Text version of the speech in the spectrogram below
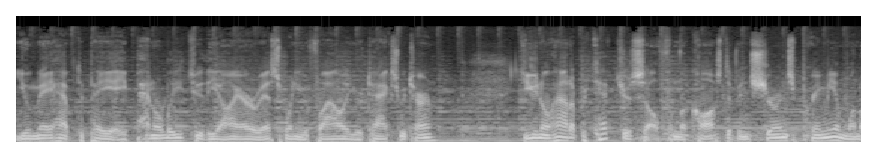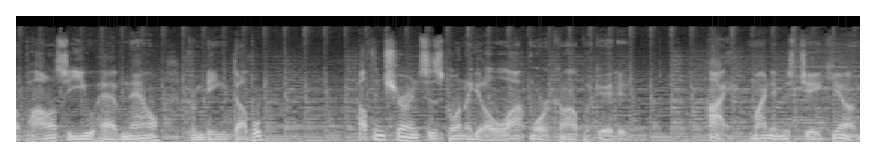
you may have to pay a penalty to the IRS when you file your tax return? Do you know how to protect yourself from the cost of insurance premium on a policy you have now from being doubled? Health insurance is going to get a lot more complicated. Hi, my name is Jake Young.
